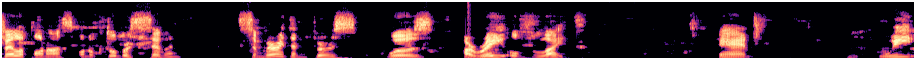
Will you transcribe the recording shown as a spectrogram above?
fell upon us on October 7th, Samaritan Purse was a ray of light. And we,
